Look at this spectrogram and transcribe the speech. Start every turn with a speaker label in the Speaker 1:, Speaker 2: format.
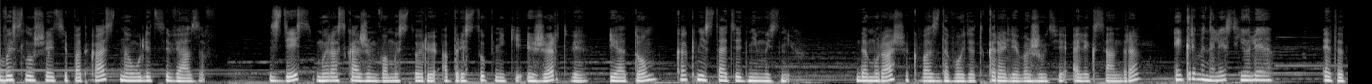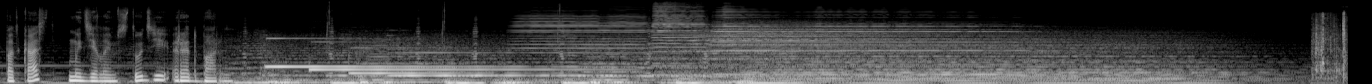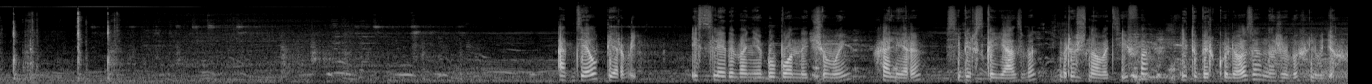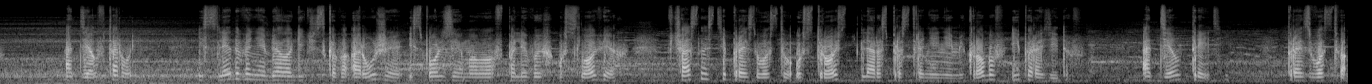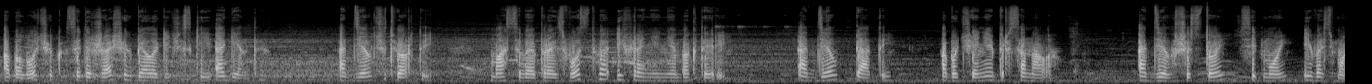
Speaker 1: Вы слушаете подкаст «На улице Вязов». Здесь мы расскажем вам историю о преступнике и жертве и о том, как не стать одним из них. До мурашек вас доводят королева жути Александра
Speaker 2: и криминалист Юлия.
Speaker 1: Этот подкаст мы делаем в студии Red Barn.
Speaker 3: Бубонной чумы, холеры, сибирской язвы, брюшного тифа и туберкулеза на живых людях. Отдел 2. Исследование биологического оружия, используемого в полевых условиях, в частности производство устройств для распространения микробов и паразитов. Отдел 3. Производство оболочек, содержащих биологические агенты. Отдел 4. Массовое производство и хранение бактерий. Отдел 5. Обучение персонала. Отдел 6, 7 и 8.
